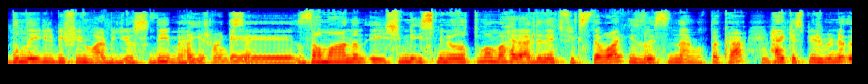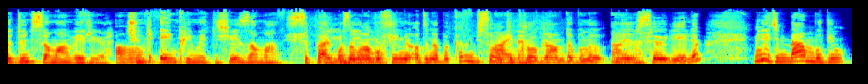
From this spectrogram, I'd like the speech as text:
Bununla ilgili bir film var biliyorsun değil mi? Hayır, hangisi? Ee, zamanın e, şimdi ismini unuttum ama herhalde Netflix'te var. İzlesinler mutlaka. Herkes birbirine ödünç zaman veriyor. Aa. Çünkü en kıymetli şey zaman. Süper. O zaman bu veriyor. filmin adına bakalım. Bir sonraki Aynen. programda bunu e, Aynen. söyleyelim. Mineciğim ben bugün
